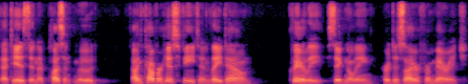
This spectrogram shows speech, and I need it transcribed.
that is, in a pleasant mood, uncover his feet and lay down, clearly signaling her desire for marriage.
